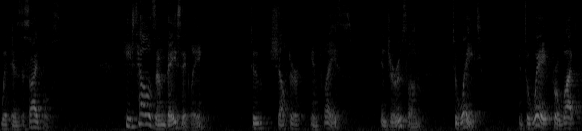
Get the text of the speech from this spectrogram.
with his disciples. he tells them basically to shelter in place in Jerusalem, to wait, and to wait for what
